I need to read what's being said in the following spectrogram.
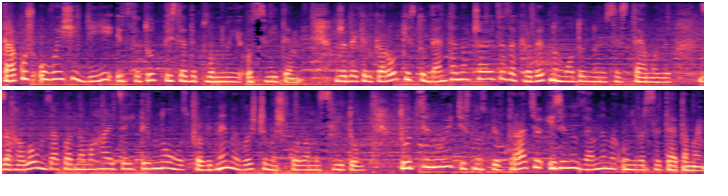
Також у виші діє інститут післядипломної освіти. Вже декілька років студенти навчаються за кредитно-модульною системою. Загалом заклад намагається йти в ногу з провідними вищими школами світу. Тут цінують тісну співпрацю із іноземними університетами.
